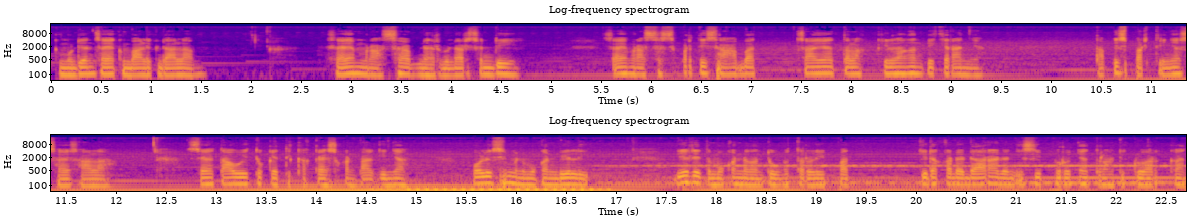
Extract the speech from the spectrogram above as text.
Kemudian saya kembali ke dalam. Saya merasa benar-benar sedih. Saya merasa seperti sahabat saya telah kehilangan pikirannya. Tapi sepertinya saya salah. Saya tahu itu ketika keesokan paginya Polisi menemukan Billy. Dia ditemukan dengan tubuh terlipat. Tidak ada darah dan isi perutnya telah dikeluarkan.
